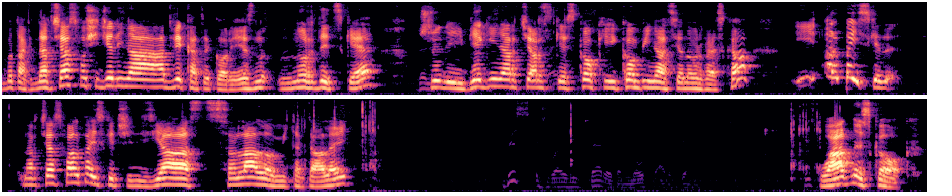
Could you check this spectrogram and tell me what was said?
Bo tak, narciarstwo się dzieli na dwie kategorie. Jest nordyckie, czyli biegi narciarskie, skoki i kombinacja norweska i alpejskie, narciarstwo alpejskie, czyli zjazd, slalom i tak dalej. Ładny skok.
